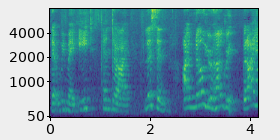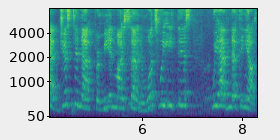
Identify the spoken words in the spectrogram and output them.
that we may eat and die. Listen, I know you're hungry, but I have just enough for me and my son. And once we eat this, we have nothing else.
